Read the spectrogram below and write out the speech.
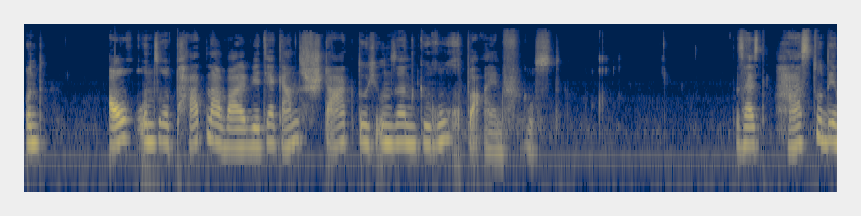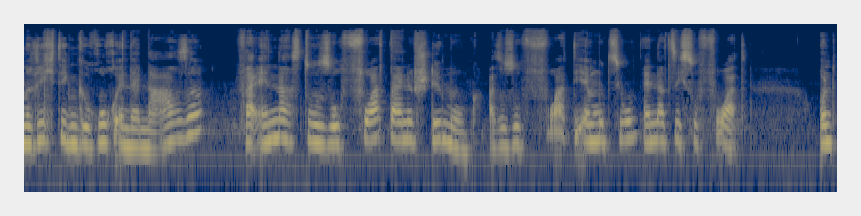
Und auch unsere Partnerwahl wird ja ganz stark durch unseren Geruch beeinflusst. Das heißt, hast du den richtigen Geruch in der Nase, veränderst du sofort deine Stimmung. Also sofort, die Emotion ändert sich sofort. Und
